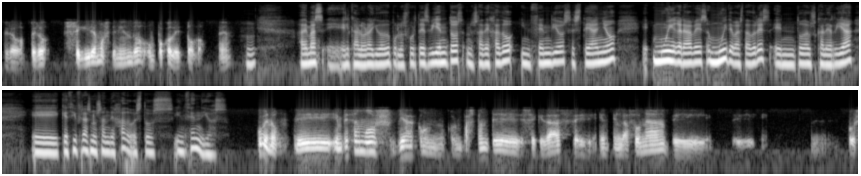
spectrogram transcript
pero, pero seguiremos teniendo un poco de todo. Además, eh, el calor ayudado por los fuertes vientos nos ha dejado incendios este año eh, muy graves, muy devastadores en toda Euskal Herria. Eh, ¿Qué cifras nos han dejado estos incendios? Bueno, empezamos ya con, bastante sequedad en, la zona de, pues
